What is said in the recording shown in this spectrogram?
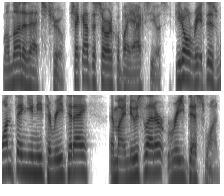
Well, none of that's true. Check out this article by Axios. If you don't read, if there's one thing you need to read today in my newsletter, read this one.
